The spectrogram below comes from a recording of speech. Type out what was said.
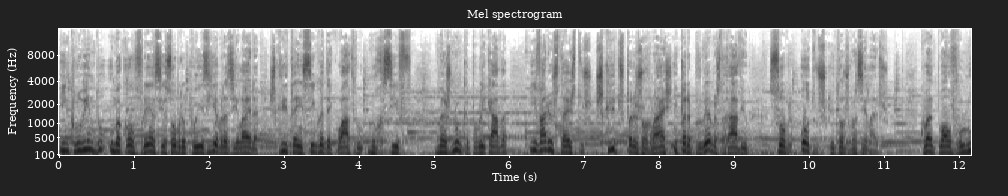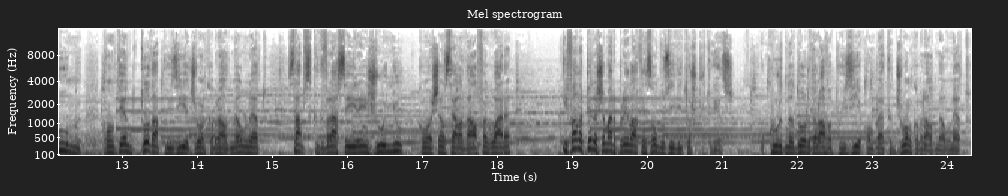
incluindo uma conferência sobre a poesia brasileira escrita em 54 no Recife, mas nunca publicada, e vários textos escritos para jornais e para programas de rádio sobre outros escritores brasileiros. Quanto ao volume contendo toda a poesia de João Cabral de Melo Neto, sabe-se que deverá sair em junho, com a chancela da Alfaguara, e vale a pena chamar para ele a atenção dos editores portugueses. O coordenador da nova poesia completa de João Cabral de Melo Neto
